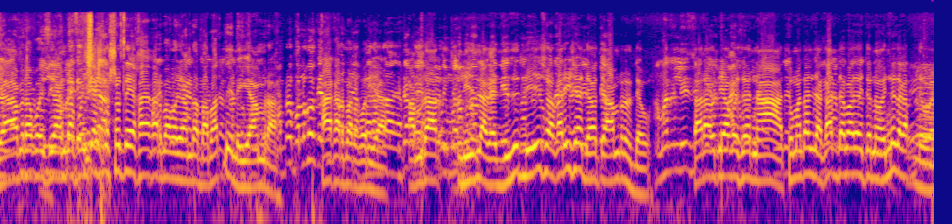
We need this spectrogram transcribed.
ইয়া আমরা কইছি আমরা পঞ্চাশ বছর থেকে খায় কারবার করি আমরা বাবার তো লই আমরা খায় কারবার করি আমরা লিজ লাগে যদি লিজ সরকারি হিসেবে দেওয়া তো আমরা দেও তারা কইছে না তোমার তার জায়গাত দেওয়া যাইতো না অন্য জায়গাতে দেওয়া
